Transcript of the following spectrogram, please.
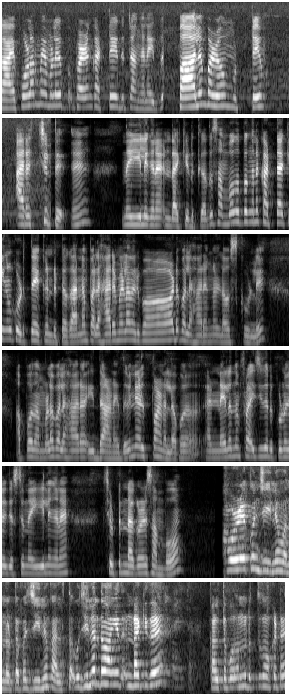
കായപ്പോളർമ്മ നമ്മൾ പഴം കട്ട് ചെയ്തിട്ട് അങ്ങനെ ഇത് പാലും പഴവും മുട്ടയും അരച്ചിട്ട് ഏഹ് നെയ്യിൽ ഇങ്ങനെ ഉണ്ടാക്കിയെടുക്കുക. അത് സംഭവം ഇപ്പം ഇങ്ങനെ കട്ടാക്കി നിങ്ങൾ കൊടുത്തേക്കുന്നുണ്ട് കേട്ടോ. കാരണം പലഹാരമേള ഒരുപാട് പലഹാരങ്ങൾ ഉണ്ടാവും സ്കൂളിൽ അപ്പോൾ നമ്മളെ പലഹാരം ഇതാണ്. ഇത് പിന്നെ എളുപ്പമാണല്ലോ അപ്പോൾ എണ്ണയിലൊന്നും ഫ്രൈ ചെയ്തെടുക്കണമില്ല ജസ്റ്റ് നെയ്യിൽ ഇങ്ങനെ ചുട്ടുണ്ടാക്കുന്ന ഒരു സംഭവം. അപ്പോഴേക്കും ജീനു വന്നിട്ട്. അപ്പോൾ ജീനു കലത്ത ജീനു എന്താ വാങ്ങിയത് ഉണ്ടാക്കിയത്? കലത്തപ്പോ ഒന്ന് എടുത്ത് നോക്കട്ടെ.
